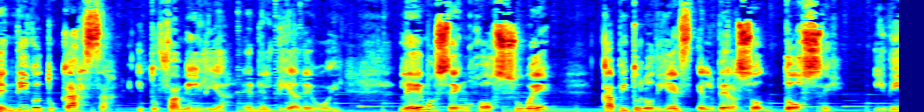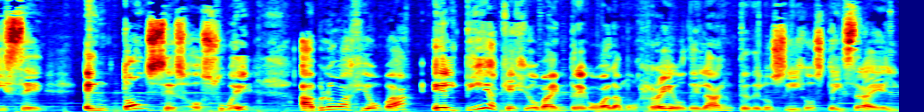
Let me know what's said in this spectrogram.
Bendigo tu casa y tu familia en el día de hoy. Leemos en Josué capítulo 10 el verso 12 y dice, entonces Josué habló a Jehová el día que Jehová entregó al amorreo delante de los hijos de Israel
